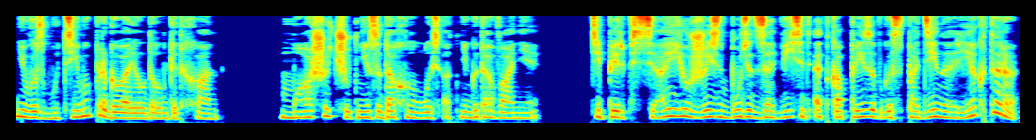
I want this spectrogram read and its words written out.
невозмутимо проговорил Далгетхан. Маша чуть не задохнулась от негодования. Теперь вся ее жизнь будет зависеть от капризов господина ректора?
